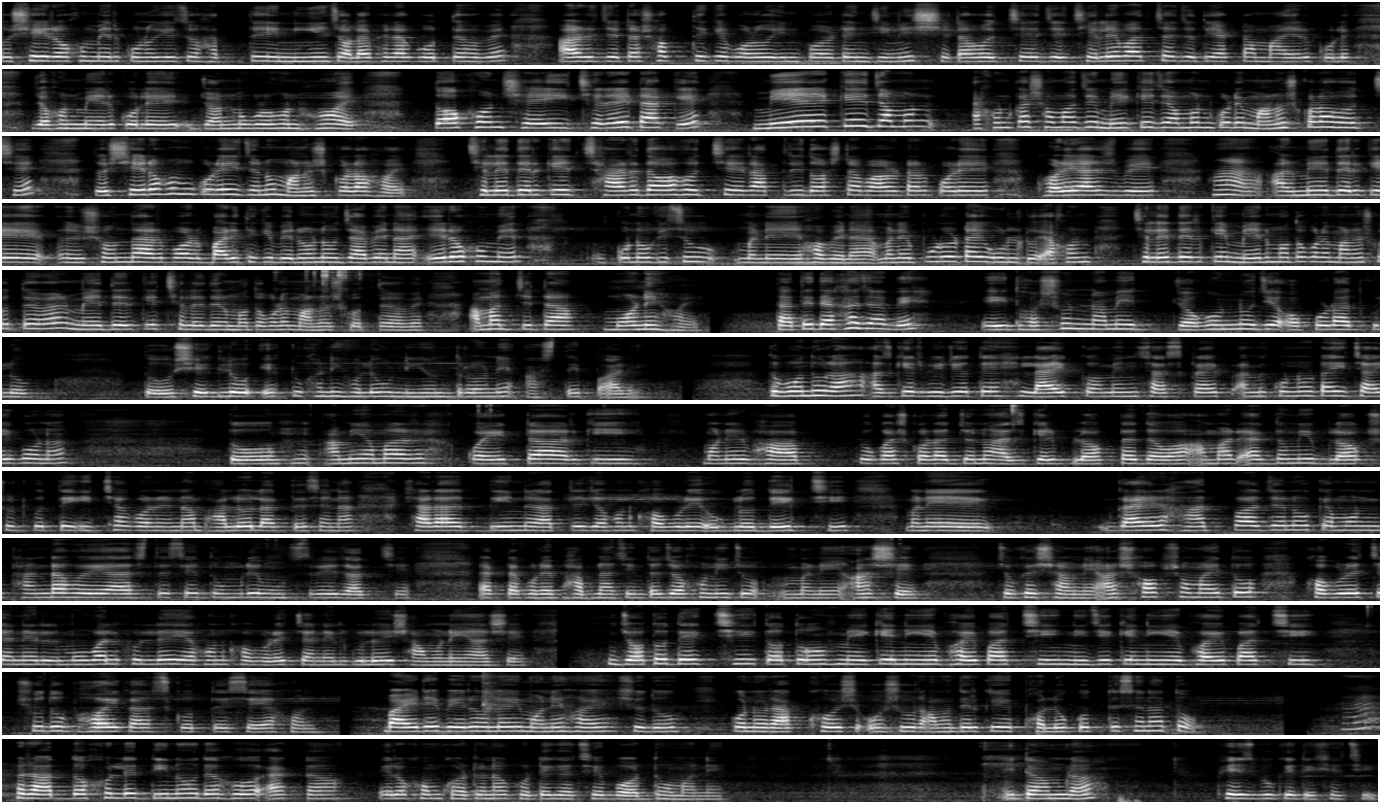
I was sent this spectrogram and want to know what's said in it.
তো সেই রকমের কোনো কিছু হাতে নিয়ে চলাফেরা করতে হবে। আর যেটা সব থেকে বড় ইম্পর্টেন্ট জিনিস সেটা হচ্ছে যে ছেলে বাচ্চা যদি একটা মায়ের কোলে, যখন মেয়ের কোলে জন্মগ্রহণ হয়, তখন সেই ছেলেটাকে, মেয়েকে যেমন এখনকার সমাজে মেয়েকে যেমন করে মানুষ করা হচ্ছে, তো সেরকম করেই যেন মানুষ করা হয়। ছেলেদেরকে ছাড় দেওয়া হচ্ছে, রাত্রি দশটা বারোটার পরে ঘরে আসবে হ্যাঁ আর মেয়েদেরকে সন্ধ্যার পর বাড়ি থেকে বেরোনো যাবে না, এরকমের কোনো কিছু মানে হবে না। মানে পুরোটাই উল্টো। এখন ছেলেদেরকে মেয়ের মতো করে মানুষ করতে হবে, আর মেয়েদেরকে ছেলেদের মতো করে মানুষ করতে হবে। আমার যেটা মনে হয়, তাতে দেখা যাবে এই ধর্ষণ নামে জঘন্য যে অপরাধগুলো, তো সেগুলো একটুখানি হলেও নিয়ন্ত্রণে আসতে পারে। তো বন্ধুরা, আজকের ভিডিওতে লাইক কমেন্ট সাবস্ক্রাইব আমি কোনোটাই চাইব না। তো আমি আমার কয়েকটা আর কি মনের ভাব প্রকাশ করার জন্য আজকের ব্লগটা দেওয়া। আমার একদমই ব্লগ শ্যুট করতে ইচ্ছা করে না, ভালো লাগতেছে না। সারা দিন রাত্রে যখন খবরে ওগুলো দেখছি মানে গায়ের হাত পা যেন কেমন ঠান্ডা হয়ে আসতেছে দুমড়ে মুচড়ে যাচ্ছে। একটা করে ভাবনা চিন্তা যখনই মানে আসে চোখের সামনে। আর সব সময় তো খবরের চ্যানেল মোবাইল খুললেই এখন খবরের চ্যানেলগুলোই সামনে আসে। যত দেখছি তত মেয়েকে নিয়ে ভয় পাচ্ছি, নিজেকে নিয়ে ভয় পাচ্ছি। শুধু ভয় কাজ করতেছে এখন। বাইরে বেরোলেই মনে হয় শুধু কোনো রাক্ষস, অসুর আমাদেরকে ফলো করতেছে না তো। রাত দখলের দিনেও দেখো একটা এরকম ঘটনা ঘটে গেছে বর্ধমানে। এটা আমরা ফেসবুকে দেখেছি।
